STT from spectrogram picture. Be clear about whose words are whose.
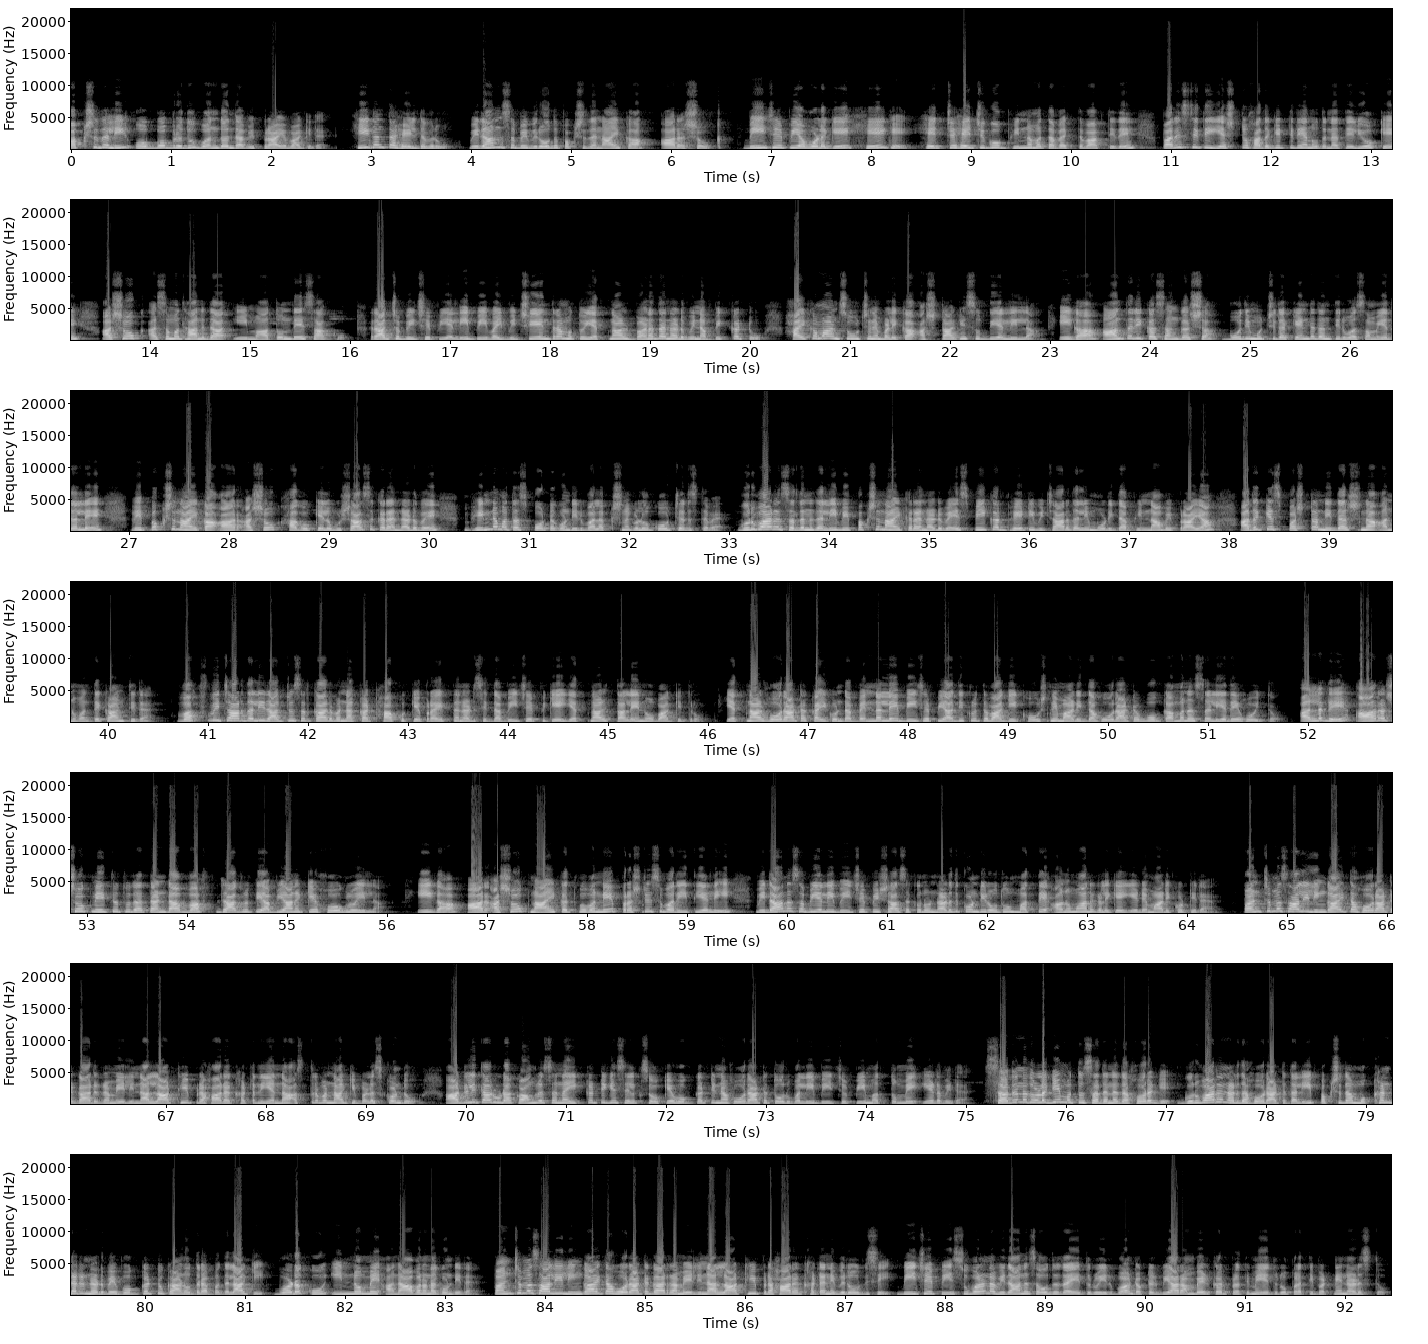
Speaker 1: ಪಕ್ಷದಲ್ಲಿ ಒಬ್ಬೊಬ್ಬರದು ಒಂದೊಂದು ಅಭಿಪ್ರಾಯವಾಗಿದೆ. ಹೀಗಂತ ಹೇಳಿದವರು ವಿಧಾನಸಭೆ ವಿರೋಧ ಪಕ್ಷದ ನಾಯಕ ಆರ್ ಅಶೋಕ್. ಬಿಜೆಪಿಯ ಒಳಗೆ ಹೇಗೆ ಹೆಜ್ಜೆ ಹೆಜ್ಜೆಗೂ ಭಿನ್ನಮತ ವ್ಯಕ್ತವಾಗ್ತಿದೆ, ಪರಿಸ್ಥಿತಿ ಎಷ್ಟು ಹದಗೆಟ್ಟಿದೆ ಅನ್ನೋದನ್ನ ತಿಳಿಯೋಕೆ ಅಶೋಕ್ ಅಸಮಾಧಾನದ ಈ ಮಾತೊಂದೇ ಸಾಕು. ರಾಜ್ಯ ಬಿಜೆಪಿಯಲ್ಲಿ ಬಿವೈ ವಿಜಯೇಂದ್ರ ಮತ್ತು ಯತ್ನಾಳ್ ಬಣದ ನಡುವಿನ ಬಿಕ್ಕಟ್ಟು ಹೈಕಮಾಂಡ್ ಸೂಚನೆ ಬಳಿಕ ಅಷ್ಟಾಗಿ ಸುದ್ದಿಯಲ್ಲಿಲ್ಲ. ಈಗ ಆಂತರಿಕ ಸಂಘರ್ಷ ಬೂದಿ ಮುಚ್ಚಿದ ಕೆಂಡದಂತಿರುವ ಸಮಯದಲ್ಲೇ ವಿಪಕ್ಷ ನಾಯಕ ಆರ್ ಅಶೋಕ್ ಹಾಗೂ ಕೆಲವು ಶಾಸಕರ ನಡುವೆ ಭಿನ್ನಮತ ಸ್ಫೋಟಗೊಂಡಿರುವ ಲಕ್ಷಣಗಳು ಗೋಚರಿಸುತ್ತವೆ. ಗುರುವಾರ ಸದನದಲ್ಲಿ ವಿಪಕ್ಷ ನಾಯಕರ ನಡುವೆ ಸ್ಪೀಕರ್ ಭೇಟಿ ವಿಚಾರದಲ್ಲಿ ಮೂಡಿದ ಭಿನ್ನಾಭಿಪ್ರಾಯ ಅದಕ್ಕೆ ಸ್ಪಷ್ಟ ನಿದರ್ಶನ ಅನ್ನುವಂತೆ ಕಾಣ್ತಿದೆ. ವಕ್ಫ್ ವಿಚಾರದಲ್ಲಿ ರಾಜ್ಯ ಸರ್ಕಾರವನ್ನ ಕಟ್ ಹಾಕೋಕೆ ಪ್ರಯತ್ನ ನಡೆಸಿದ್ದ ಬಿಜೆಪಿಗೆ ಯತ್ನಾಳ್ ತಲೆನೋವಾಗಿದ್ರು. ಯತ್ನಾಳ್ ಹೋರಾಟ ಕೈಗೊಂಡ ಬೆನ್ನಲ್ಲೇ ಬಿಜೆಪಿ ಅಧಿಕೃತವಾಗಿ ಘೋಷಣೆ ಮಾಡಿದ್ದ ಹೋರಾಟವು ಗಮನ ಸೆಳೆಯದೇ ಹೋಯಿತು. ಅಲ್ಲದೆ ಆರ್ ಅಶೋಕ್ ನೇತೃತ್ವದ ತಂಡ ವಕ್ಫ್ ಜಾಗೃತಿ ಅಭಿಯಾನಕ್ಕೆ ಹೋಗಲೂ ಇಲ್ಲ. ಈಗ ಆರ್ ಅಶೋಕ್ ನಾಯಕತ್ವವನ್ನೇ ಪ್ರಶ್ನಿಸುವ ರೀತಿಯಲ್ಲಿ ವಿಧಾನಸಭೆಯಲ್ಲಿ ಬಿಜೆಪಿ ಶಾಸಕರು ನಡೆದುಕೊಂಡಿರುವುದು ಮತ್ತೆ ಅನುಮಾನಗಳಿಗೆ ಎಡೆ ಮಾಡಿಕೊಟ್ಟಿದೆ. ಪಂಚಮಸಾಲಿ ಲಿಂಗಾಯತ ಹೋರಾಟಗಾರರ ಮೇಲಿನ ಲಾಠಿ ಪ್ರಹಾರ ಘಟನೆಯನ್ನ ಅಸ್ತ್ರವನ್ನಾಗಿ ಬಳಸಿಕೊಂಡು ಆಡಳಿತಾರೂಢ ಕಾಂಗ್ರೆಸ್ ಅನ್ನ ಇಕ್ಕಟ್ಟಿಗೆ ಸಿಲುಕಿಸೋಕೆ ಒಗ್ಗಟ್ಟಿನ ಹೋರಾಟ ತೋರುವಲ್ಲಿ ಬಿಜೆಪಿ ಮತ್ತೊಮ್ಮೆ ಎಡವಿದೆ. ಸದನದೊಳಗೆ ಮತ್ತು ಸದನದ ಹೊರಗೆ ಗುರುವಾರ ನಡೆದ ಹೋರಾಟದಲ್ಲಿ ಪಕ್ಷದ ಮುಖಂಡರ ನಡುವೆ ಒಗ್ಗಟ್ಟು ಕಾಣುವುದರ ಬದಲಾಗಿ ಒಡಕು ಇನ್ನೊಮ್ಮೆ ಅನಾವರಣಗೊಂಡಿದೆ. ಪಂಚಮಸಾಲಿ ಲಿಂಗಾಯತ ಹೋರಾಟಗಾರರ ಮೇಲಿನ ಲಾಠಿ ಪ್ರಹಾರ ಘಟನೆ ವಿರೋಧಿಸಿ ಬಿಜೆಪಿ ಸುವರ್ಣ ವಿಧಾನಸೌಧದ ಎದುರು ಇರುವ ಡಾಕ್ಟರ್ ಬಿಆರ್ ಅಂಬೇಡ್ಕರ್ ಪ್ರತಿಮೆ ಎದುರು ಪ್ರತಿಭಟನೆ ನಡೆಸಿತು.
